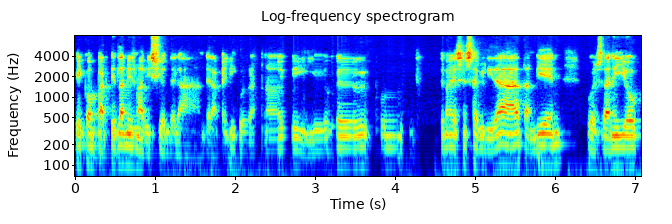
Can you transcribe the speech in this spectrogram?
que compartir la misma visión de la, de la película. ¿no? Y yo creo que un tema de sensibilidad también, pues Dani y yo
